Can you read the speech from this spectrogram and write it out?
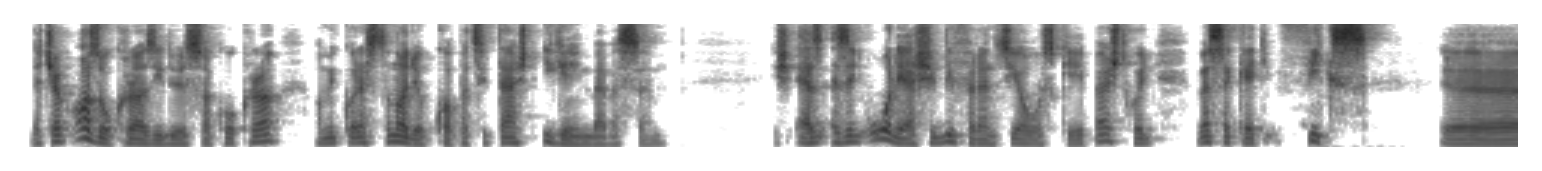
de csak azokra az időszakokra, amikor ezt a nagyobb kapacitást igénybe veszem. És ez, ez egy óriási differencia ahhoz képest, hogy veszek egy fix ö,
